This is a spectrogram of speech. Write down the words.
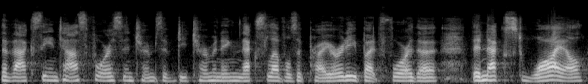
the vaccine task force in terms of determining next levels of priority. But for the, the next while,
